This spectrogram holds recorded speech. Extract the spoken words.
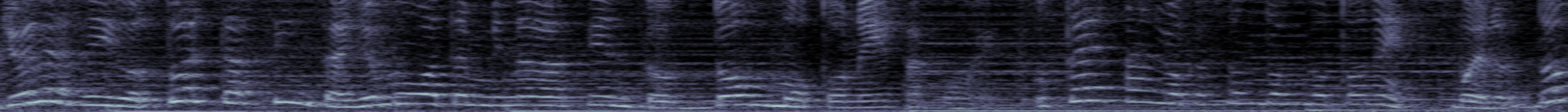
Yo les digo, toda esta cinta yo me voy a terminar haciendo dos motonetas con esto. ¿Ustedes saben lo que son dos motonetas? Bueno, dos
